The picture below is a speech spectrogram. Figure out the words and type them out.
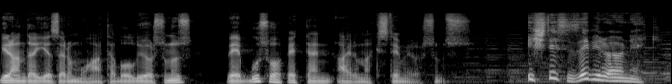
Bir anda yazarın muhatabı oluyorsunuz ve bu sohbetten ayrılmak istemiyorsunuz. İşte size bir örnek.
